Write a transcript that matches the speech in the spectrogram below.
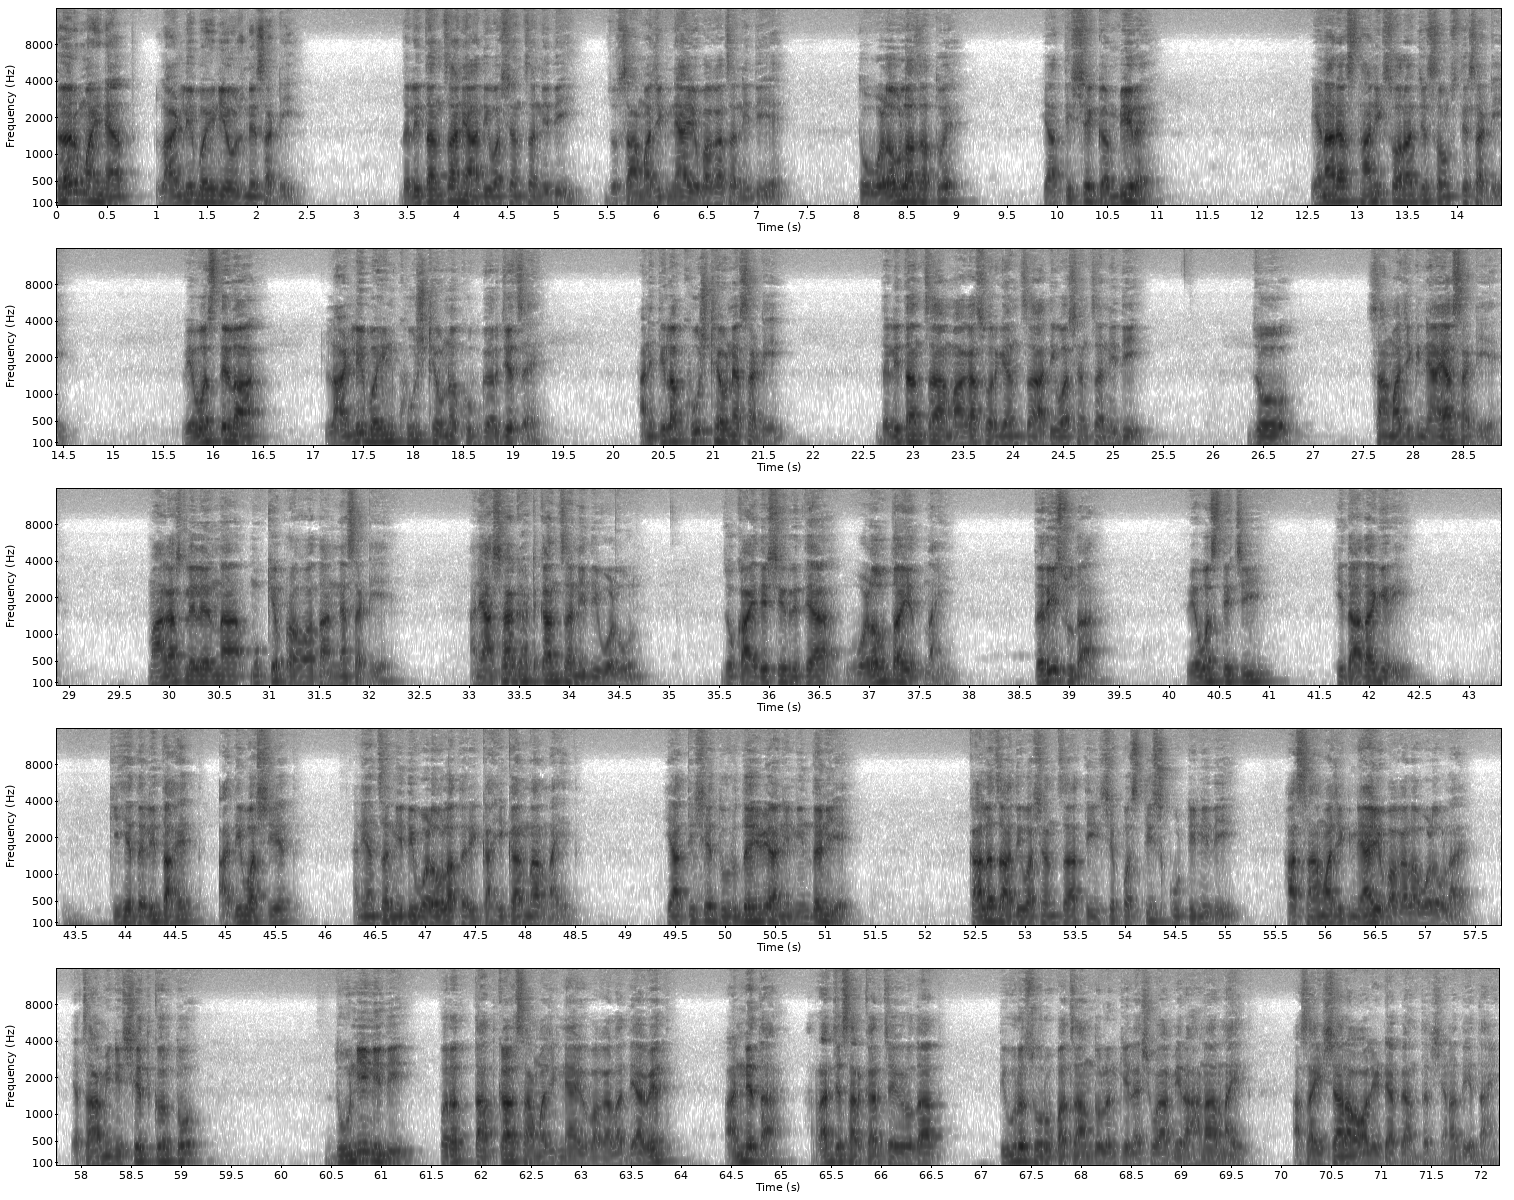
दर महिन्यात लाडली बहीण योजनेसाठी दलितांचा आणि आदिवासींचा निधी जो सामाजिक न्याय विभागाचा निधी आहे तो वळवला जातोय. हे अतिशय गंभीर आहे. येणाऱ्या स्थानिक स्वराज्य संस्थेसाठी व्यवस्थेला लाडली बहीण खुश ठेवणं खूप गरजेचं आहे. आणि तिला खुश ठेवण्यासाठी दलितांचा मागासवर्गीयांचा आदिवासींचा निधी जो सामाजिक न्यायासाठी आहे मागासलेल्यांना मुख्य प्रवाहात आणण्यासाठी आहे. आणि अशा घटकांचा निधी वळवून जो कायदेशीररित्या वळवता येत नाही तरीसुद्धा व्यवस्थेची ही दादागिरी की हे दलित आहेत आदिवासी आहेत आणि यांचा निधी वळवला तरी काही करणार नाहीत हे अतिशय दुर्दैवी आणि निंदनीय आहे. कालच आदिवाशांचा तीनशे पस्तीस कोटी निधी हा सामाजिक न्याय विभागाला वळवला आहे. याचा आम्ही निषेध करतो. दोन्ही निधी परत तात्काळ सामाजिक न्याय विभागाला द्यावेत. अन्यथा राज्य सरकारच्या विरोधात तीव्र स्वरूपाचं आंदोलन केल्याशिवाय आम्ही राहणार नाहीत असा इशारा ऑल इंडिया पॅन्थर सेना देत आहे.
